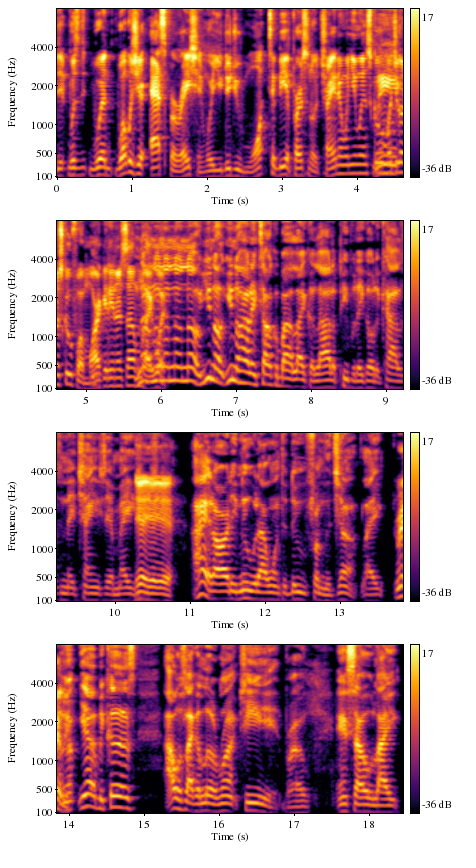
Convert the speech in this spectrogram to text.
did, was what, what was your aspiration? Were you did you want to be a personal trainer when you were in school? Man. What you go to school for? Marketing or something? No, like no, what? no, no, no. You know, you know how they talk about like a lot of people they go to college and they change their major. Yeah, yeah, yeah. I had already knew what I wanted to do from the jump. Like Really? you know- yeah, because I was like a little runt kid, bro. And so like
